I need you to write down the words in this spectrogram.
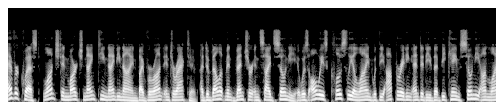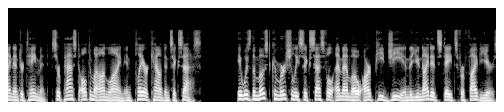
EverQuest, launched in March 1999 by Verant Interactive a development venture inside Sony it was always closely aligned with the operating entity that became Sony Online Entertainment, surpassed Ultima Online in player count and success. It was the most commercially successful MMORPG in the United States for five years,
